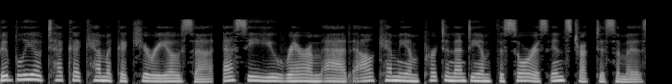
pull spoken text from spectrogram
Bibliotheca Chemica Curiosa, seu rerum ad alchemium pertinentium thesaurus instructissimus,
